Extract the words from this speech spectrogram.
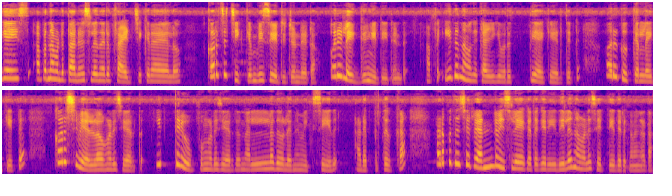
ഗെയ്സ് അപ്പം നമ്മുടെ തനൂസിൽ നിന്നൊരു ഫ്രൈഡ് ചിക്കൻ ആയാലോ? കുറച്ച് ചിക്കൻ പീസ് കിട്ടിയിട്ടുണ്ട് കേട്ടോ. ഒരു ലെഗും കിട്ടിയിട്ടുണ്ട്. അപ്പോൾ ഇത് നമുക്ക് കഴുകി വൃത്തിയാക്കി എടുത്തിട്ട് ഒരു കുക്കറിലേക്ക് ഇട്ട് കുറച്ച് വെള്ളവും കൂടി ചേർത്ത് ഇത്തിരി ഉപ്പും കൂടി ചേർത്ത് നല്ലതുപോലെ ഒന്ന് മിക്സ് ചെയ്ത് അടുപ്പത്ത് വെക്കുക. അടുപ്പത്ത് വെച്ച് രണ്ട് വിസിലേക്കത്തക്ക രീതിയിൽ നമ്മൾ സെറ്റ് ചെയ്തെടുക്കണം കേട്ടോ.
